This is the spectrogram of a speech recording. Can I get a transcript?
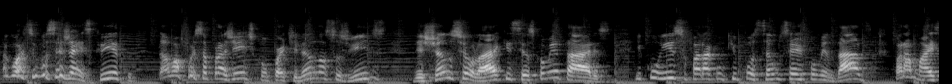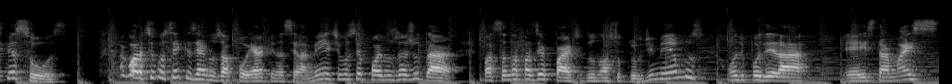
Agora, se você já é inscrito, dá uma força pra gente compartilhando nossos vídeos, deixando seu like e seus comentários. E com isso fará com que possamos ser recomendados para mais pessoas. Agora, se você quiser nos apoiar financeiramente, você pode nos ajudar, passando a fazer parte do nosso clube de membros, onde poderá é, estar mais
